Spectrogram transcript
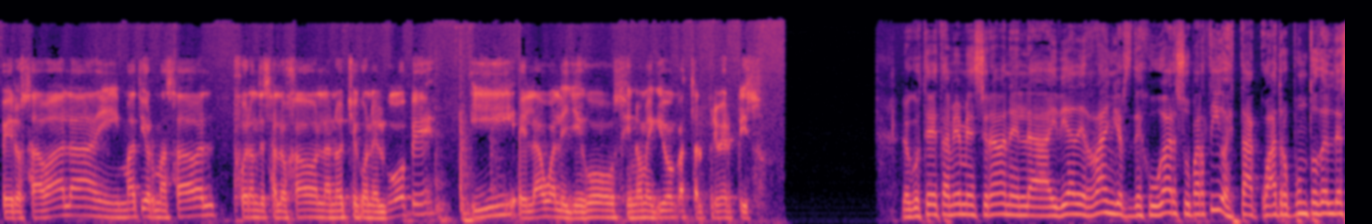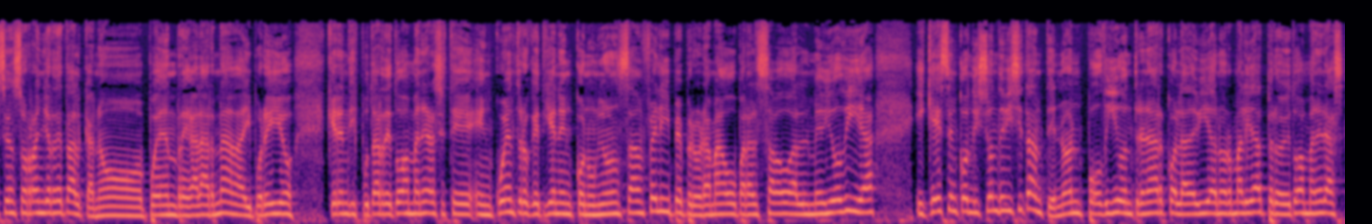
Pero Zavala y Mati Ormazábal fueron desalojados en la noche con el golpe y el agua le llegó, si no me equivoco, hasta el primer piso. Lo que ustedes también mencionaban en la idea de Rangers de jugar su partido, está a cuatro puntos del descenso Rangers de Talca, no pueden regalar nada y por ello quieren disputar de todas maneras este encuentro que tienen con Unión San Felipe, programado para el sábado al mediodía y que es en condición de visitante. No han podido entrenar con la debida normalidad, pero de todas maneras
